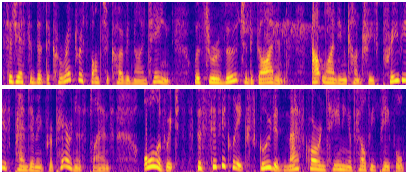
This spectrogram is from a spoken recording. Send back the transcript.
suggested that the correct response to COVID 19 was to revert to the guidance outlined in countries' previous pandemic preparedness plans, all of which specifically excluded mass quarantining of healthy people,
